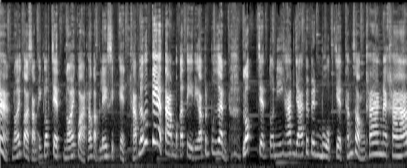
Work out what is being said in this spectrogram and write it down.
5 น้อยกว่า 3x ลบ7น้อยกว่าเท่ากับเลข 11 ครับ แล้วก็แก้ตามปกติดีครับเพื่อนลบ 7 ตัวนี้ครับ ย้ายไปเป็นบวก 7 ทั้ง 2 ข้างนะครับ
